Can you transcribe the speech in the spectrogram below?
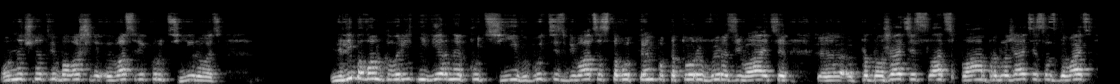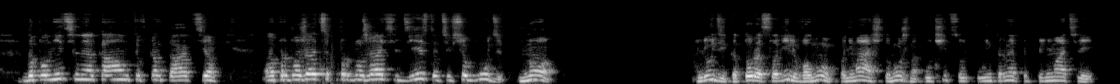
он начнет либо ваш, вас рекрутировать, либо вам говорить неверные пути, вы будете сбиваться с того темпа, который вы развиваете, э, продолжайте слать спам, продолжайте создавать дополнительные аккаунты ВКонтакте, э, продолжайте, продолжайте действовать, и все будет. Но люди, которые словили волну, понимая, что нужно учиться у интернет-предпринимателей,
